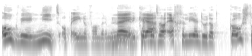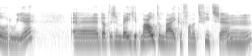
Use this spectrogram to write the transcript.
ook weer niet op een of andere manier. Nee, ik heb ja. dat wel echt geleerd door dat coastal roeien. Eh, dat is een beetje het mountainbiken van het fietsen Mhm.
